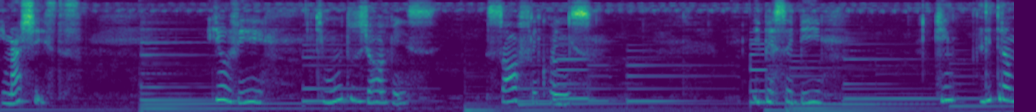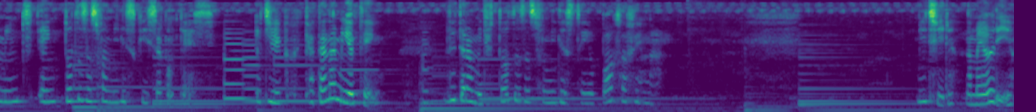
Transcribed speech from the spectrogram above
e machistas. E eu vi que muitos jovens sofrem com isso. E percebi que literalmente é em todas as famílias que isso acontece. Eu digo que até na minha tem. Literalmente todas as famílias têm, eu posso afirmar. Mentira, na maioria.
